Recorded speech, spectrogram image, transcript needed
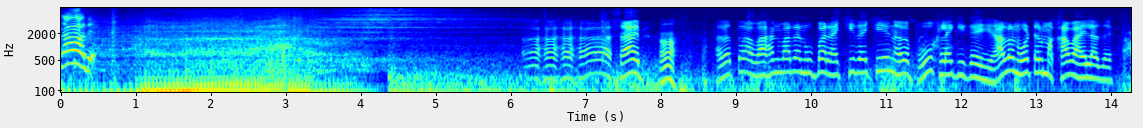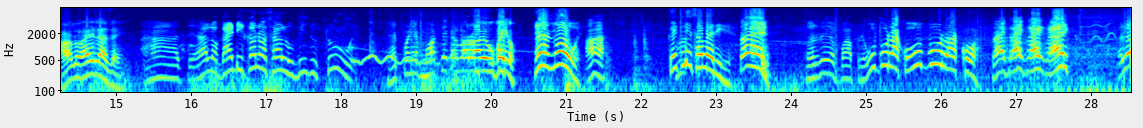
જવા દે. સાહેબ. હા. હવે તો આ વાહન વાળાને ઊભા રાખી રાખીને હવે ભૂખ લાગી ગઈ છે. હાલો ને હોટલમાં ખાવા આવેલા જાય. હાલો આયલા જાય. હા તે હાલો ગાડી કરો ચાલુ બીજું શું હોય? પણ એક મોટરસાઇકલ વાળો આવે ઊભા રહ્યો. હે ન હોય? હા. કેટલી સવારી છે? ત્રણ. અરે બાપરે ઊભું રાખો ઊભું રાખો. રાઈટ રાઈટ રાઈટ રાઈટ અલે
